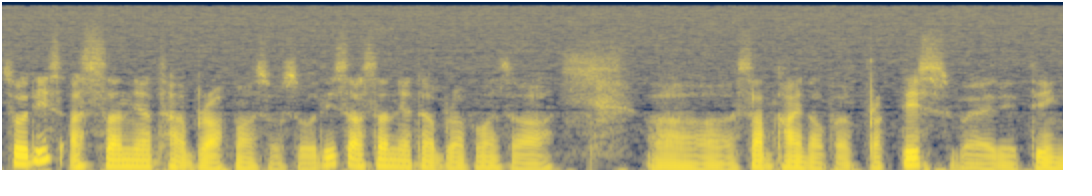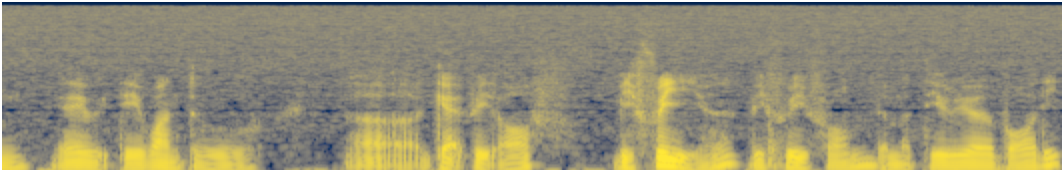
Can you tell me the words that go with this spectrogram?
so these asanyata brahmas also these asanyata brahmas are uh, some kind of a practice where they think they, they want to uh, get rid of be free eh? be free from the material body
